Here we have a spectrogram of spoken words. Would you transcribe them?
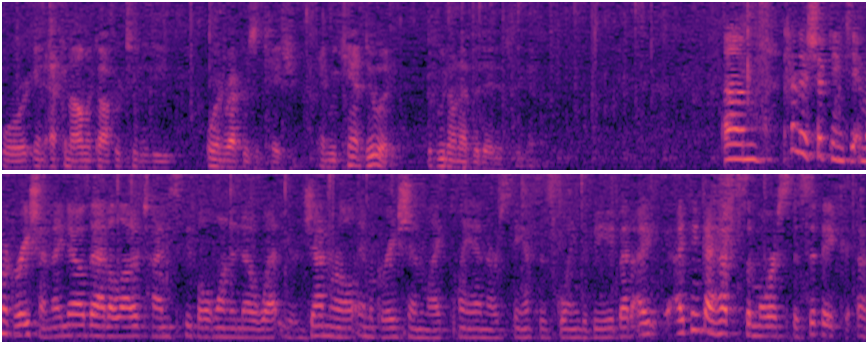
or in economic opportunity, or in representation. And we can't do it if we don't have the data to begin with. Um, kind of shifting to immigration, I know that a lot of times people want to know what your general immigration like plan or stance is going to be, but I, I think I have some more specific um,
